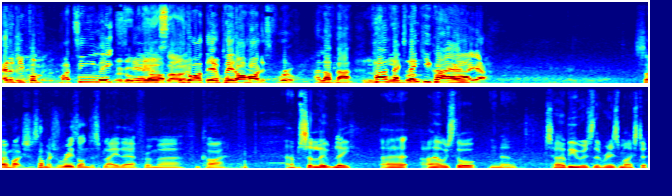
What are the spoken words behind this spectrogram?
energy from my teammates, go and uh, KSI. let's go out there and play our hardest for real. I love that. And his little Perfect. Thank you, Kai. Ah, yeah. So much, so much riz on display there from uh, from Kai. Absolutely. Uh, I always thought, you know, Toby was the Rizmeister.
